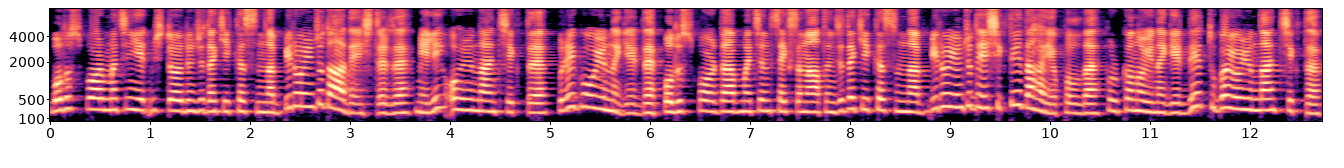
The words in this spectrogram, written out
Bolu Spor maçın 74. dakikasında bir oyuncu daha değiştirdi. Melih oyundan çıktı. Brego oyuna girdi. Bolu Spor'da maçın 86. dakikasında bir oyuncu değişikliği daha yapıldı. Furkan oyuna girdi. Tugay oyundan çıktı.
